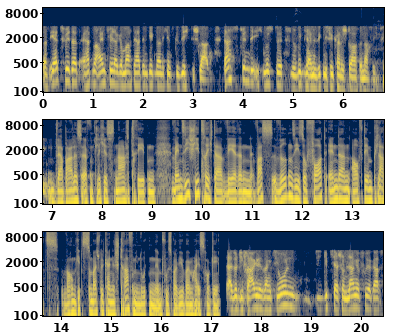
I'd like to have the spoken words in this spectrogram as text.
dass er twittert, er hat nur einen Fehler gemacht, er hat dem Gegner nicht ins Gesicht geschlagen. Das finde ich müsste wirklich eine signifikante Strafe nach sich ziehen. Verbales öffentliches Nachtreten. Wenn Sie Schiedsrichter wären, was würden Sie sofort ändern auf dem Platz? Warum gibt es zum Beispiel keine Strafminuten im Fußball wie beim Eishockey? Also die Frage der Sanktionen, die gibt es ja schon lange. Früher gab es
